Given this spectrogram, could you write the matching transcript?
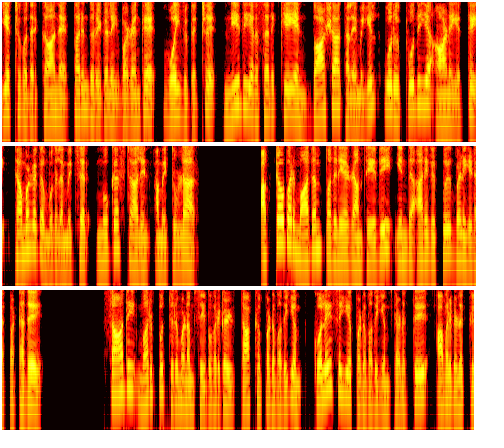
இயற்றுவதற்கான பரிந்துரைகளை வழங்க ஓய்வு பெற்று நீதியரசர் கே. என். பாஷா தலைமையில் ஒரு புதிய ஆணையத்தை தமிழக முதலமைச்சர் மு. ஸ்டாலின் அமைத்துள்ளார். அக்டோபர் மாதம் பதினேழாம் தேதி இந்த அறிவிப்பு வெளியிடப்பட்டது. சாதி மறுப்பு திருமணம் செய்பவர்கள் தாக்கப்படுவதையும் கொலை செய்யப்படுவதையும் தடுத்து அவர்களுக்கு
